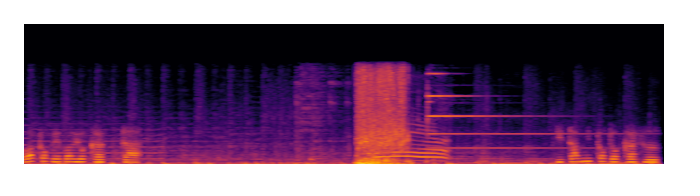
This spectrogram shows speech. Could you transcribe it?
うわ飛べばよかった。板に届かず。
